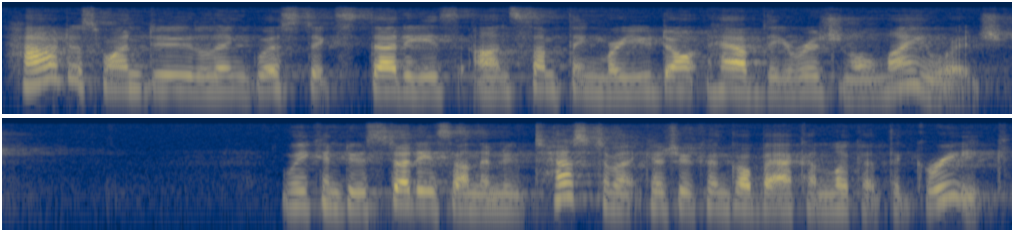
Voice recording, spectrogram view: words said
how does one do linguistic studies on something where you don't have the original language? We can do studies on the New Testament because you can go back and look at the Greek.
